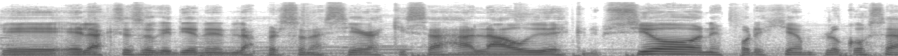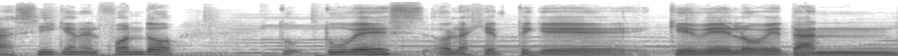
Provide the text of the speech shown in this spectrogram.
Eh, el acceso que tienen las personas ciegas quizás a la audiodescripciones, por ejemplo, cosas así que en el fondo tú, tú ves, o la gente que, que ve lo ve tan,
